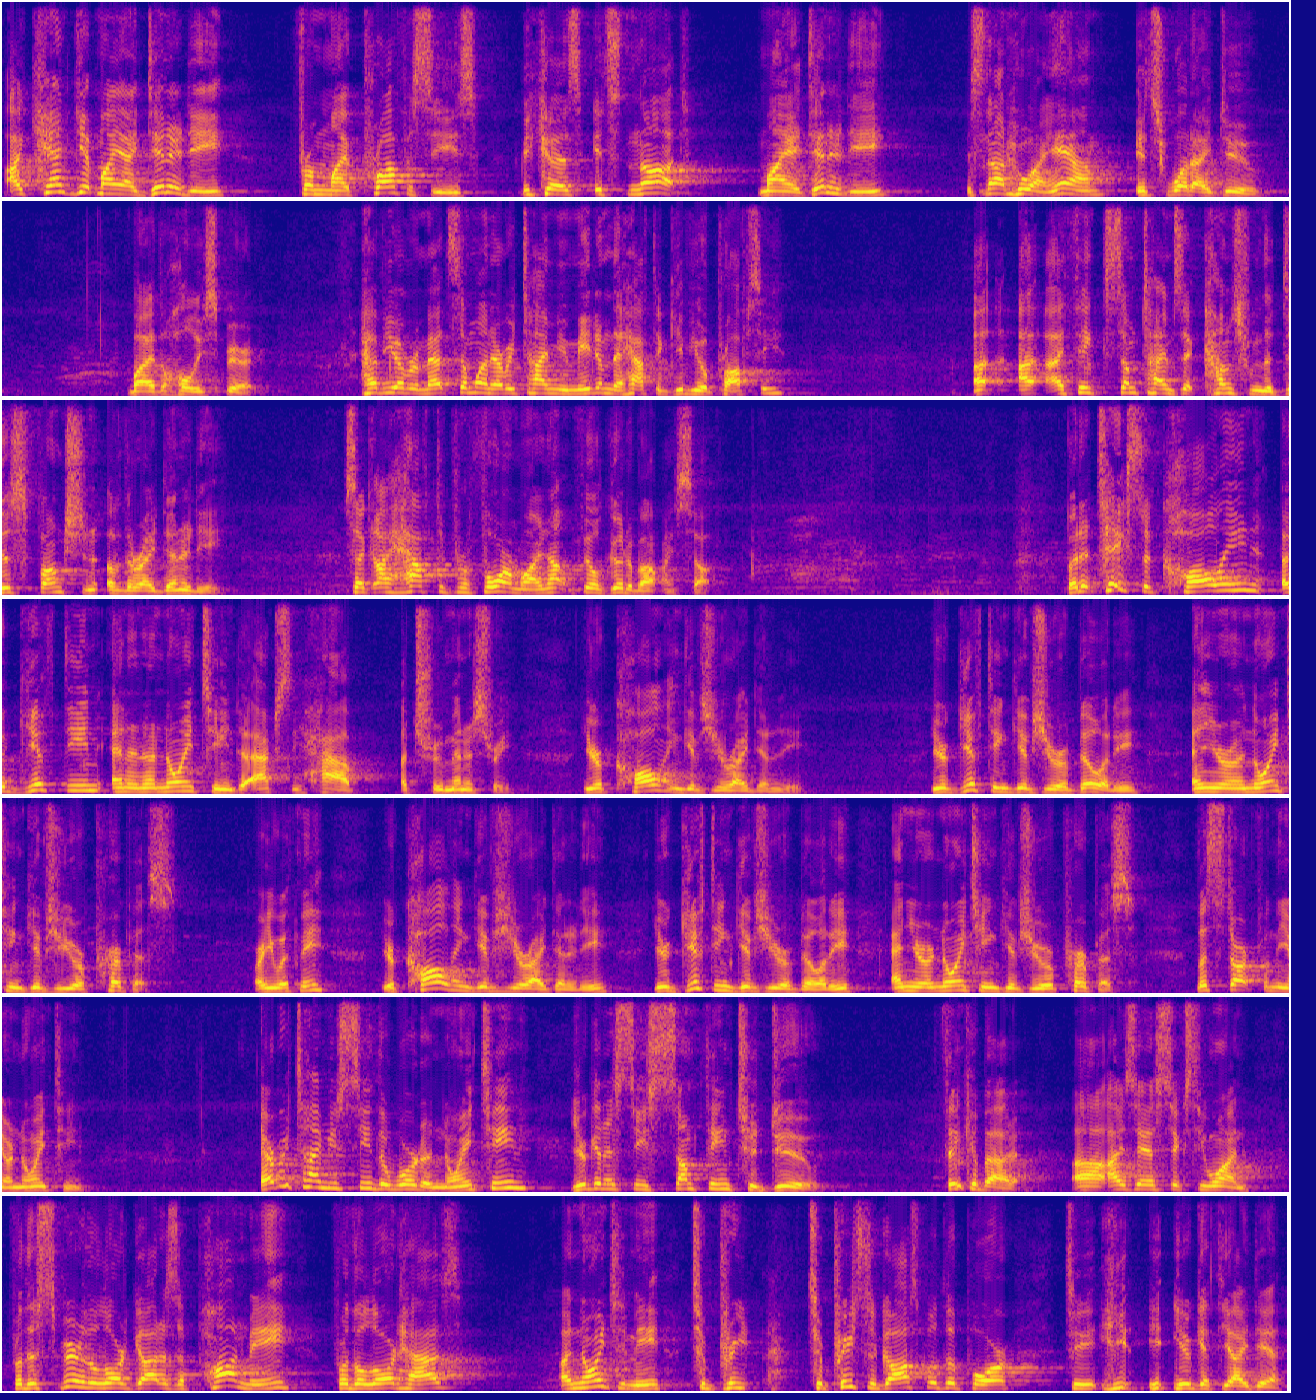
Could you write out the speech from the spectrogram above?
I can't get my identity from my prophecies because it's not my identity, it's not who I am, it's what I do by the Holy Spirit. Have you ever met someone, every time you meet them, they have to give you a prophecy? I, I think sometimes it comes from the dysfunction of their identity. It's like, I have to perform or I don't feel good about myself. But it takes a calling, a gifting, and an anointing to actually have a true ministry. Your calling gives you your identity, your gifting gives you your ability, and your anointing gives you your purpose. Are you with me? Your calling gives you your identity, your gifting gives you your ability, and your anointing gives you your purpose. Let's start from the anointing. Every time you see the word anointing, you're going to see something to do. Think about it. Uh, Isaiah 61 For the Spirit of the Lord God is upon me, for the Lord has anointed me to, pre- to preach the gospel to the poor. To, he, he, you get the idea.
